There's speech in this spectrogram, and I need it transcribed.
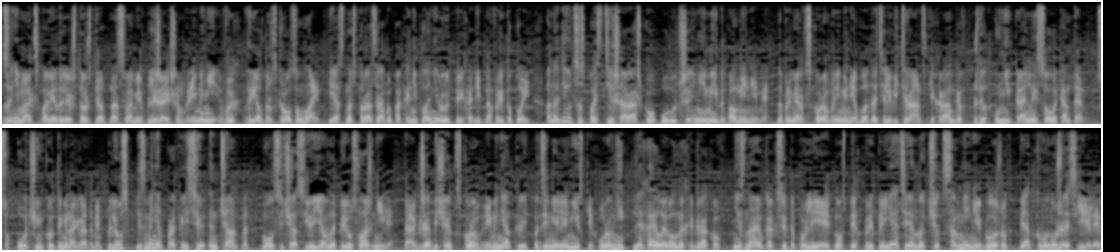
Занимакс поведали, что ждет нас с вами в ближайшем времени в их The Elder Scrolls Online. Ясно, что разрабы пока не планируют переходить на фри-то-плей, а надеются спасти шарашку улучшениями и дополнениями. Например, в скором времени обладатели ветеранских рангов ждет уникальный соло-контент с очень крутыми наградами. Плюс изменят профессию Enchantment, мол, сейчас ее явно переусложнили. Также обещают в скором времени открыть подземелья низких уровней для хай-левелных игроков. Не знаю, как все это повлияет на успех предприятия, но что-то сомнения гложут. Пятку вон уже съели.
